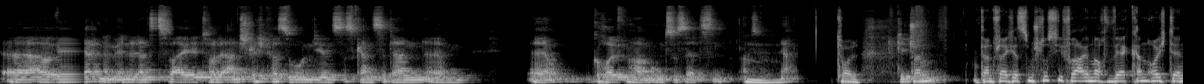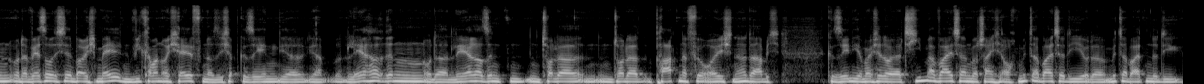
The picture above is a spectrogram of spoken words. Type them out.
Äh, aber wir hatten am Ende dann zwei tolle Ansprechpersonen, die uns das Ganze dann ähm, äh, geholfen haben umzusetzen. Also, mhm. ja. Toll. Geht dann, schon. Dann vielleicht jetzt zum Schluss die Frage noch, wer kann euch denn oder wer soll sich denn bei euch melden? Wie kann man euch helfen? Also ich habe gesehen, ihr, ihr Lehrerinnen oder Lehrer sind ein, ein, toller, ein toller Partner für euch. Ne? Da habe ich gesehen, ihr möchtet euer Team erweitern, wahrscheinlich auch Mitarbeiter, die oder Mitarbeitende, die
